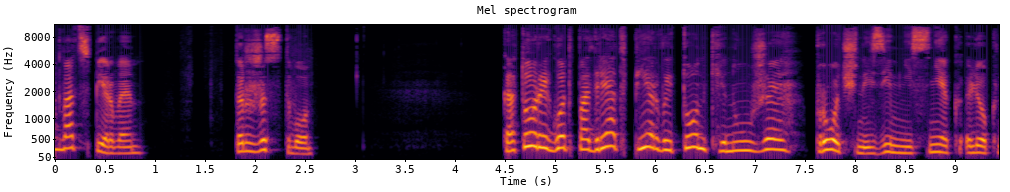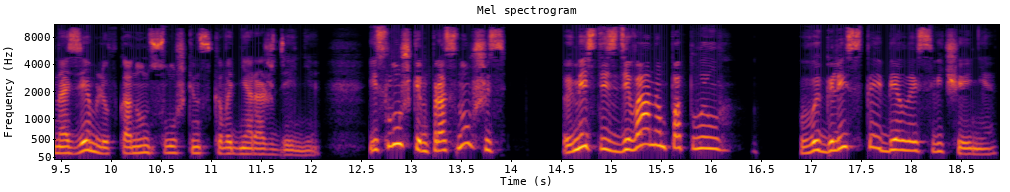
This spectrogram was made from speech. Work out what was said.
21. Торжество. Который год подряд первый тонкий, но уже прочный зимний снег лег на землю в канун Слушкинского дня рождения. И Слушкин, проснувшись, вместе с диваном поплыл в иглистое белое свечение,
